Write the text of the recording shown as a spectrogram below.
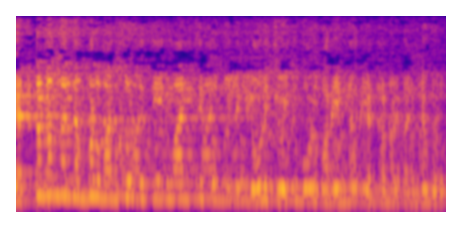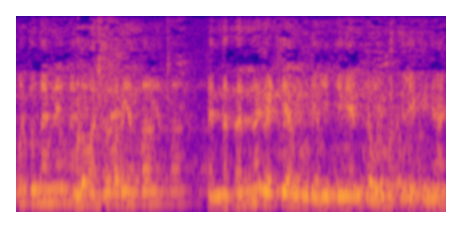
കെട്ടണം തന്നെ നമ്മൾ മനസ്സോട് തീരുമാനിച്ചിട്ടൊന്നുമില്ലെങ്കിൽ ഓൾ ചോദിക്കുമ്പോൾ പറയും "നിങ്ങൾ കെട്ടണം എന്റെ കുടുംബത്തിൽ തന്നെ. നമ്മൾ മനസ്സ് പറയുന്ന എന്നെ തന്നെ കെട്ടിയാൻ കൂടി ഇനി എന്റെ കുടുംബത്തിലേക്ക് ഞാൻ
